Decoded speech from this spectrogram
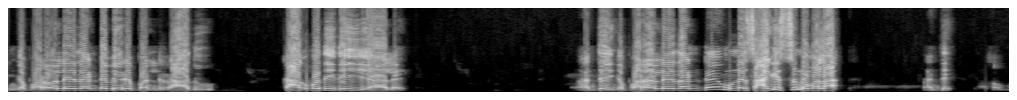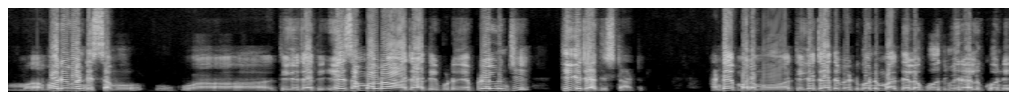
ఇంకా పర్వాలేదు అంటే వేరే పనులు రాదు. కాకపోతే ఇదే చేయాలి. అంతే ఇంకా పర్వాలేదంటే ఉన్నది సాగిస్తున్నాం అలా. అంతే. వరి పండిస్తాము. తీగ జాతి. ఏ సంబలరో ఆ జాతి. ఇప్పుడు ఏప్రిల్ నుంచి తీగ జాతి స్టార్ట్. అంటే మనము తీగ జాతి పెట్టుకొని మధ్యలో కొత్తిమీరలు కొని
